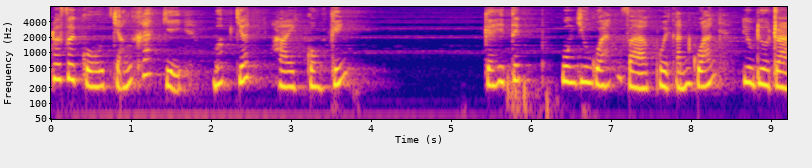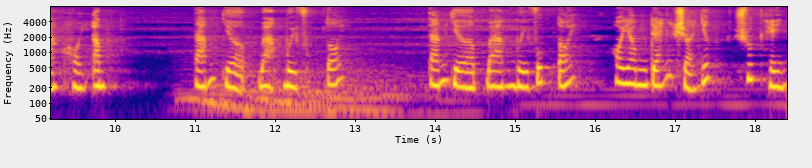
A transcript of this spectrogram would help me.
đối với cô chẳng khác gì bóp chết hai con kiến. Kế tiếp, quân dương quán và nguyệt ảnh quán đều đưa ra hồi âm. 8 giờ 30 phút tối. 8 giờ 30 phút tối, hồi âm đáng sợ nhất xuất hiện.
